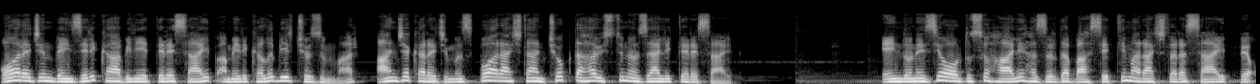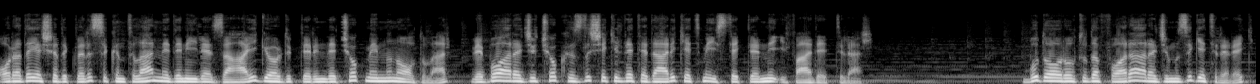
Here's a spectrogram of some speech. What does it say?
O aracın benzeri kabiliyetlere sahip Amerikalı bir çözüm var, ancak aracımız bu araçtan çok daha üstün özelliklere sahip. Endonezya ordusu hali hazırda bahsettiğim araçlara sahip ve orada yaşadıkları sıkıntılar nedeniyle Zaha'yı gördüklerinde çok memnun oldular ve bu aracı çok hızlı şekilde tedarik etme isteklerini ifade ettiler. Bu doğrultuda fuara aracımızı getirerek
